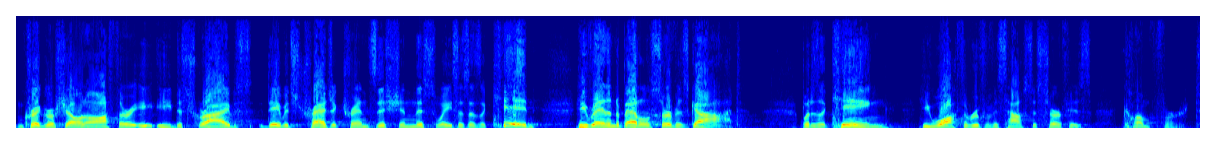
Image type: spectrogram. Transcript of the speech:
And Craig Groeschel, an author, he, he, describes David's tragic transition this way. He says, as a kid, he ran into battle to serve his God. But as a king, he walked the roof of his house to serve his comfort.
